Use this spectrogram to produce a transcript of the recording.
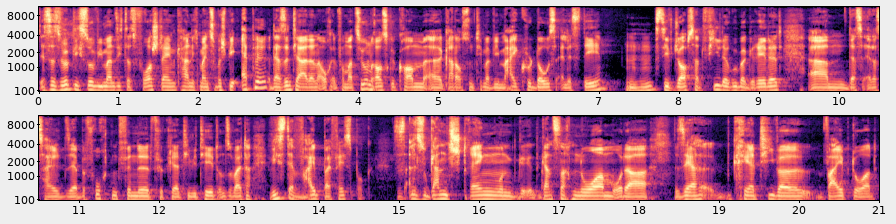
Ist es wirklich so, wie man sich das vorstellen kann? Ich meine zum Beispiel Apple, da sind ja dann auch Informationen rausgekommen, äh, gerade auch so ein Thema wie Microdose LSD. Mhm. Steve Jobs hat viel darüber geredet, ähm, dass er das halt sehr befruchtend findet für Kreativität und so weiter. Wie ist der Vibe bei Facebook? Es ist alles so ganz streng und ganz nach Norm oder sehr kreativer Vibe dort.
